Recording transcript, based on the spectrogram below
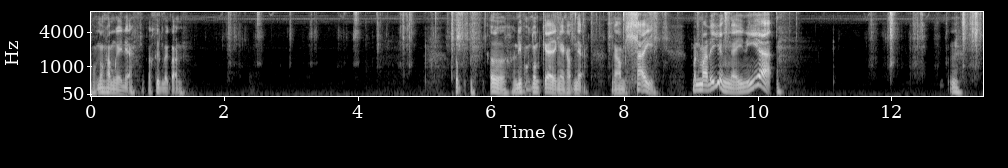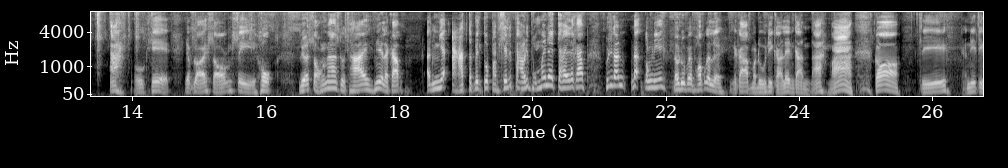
ผมต้องทำไงเนี่ยก็ขึ้นไปก่อนอึ๊บ เอออันนี้ผมต้องแก้ยังไงครับเนี่ย งามไส้ มันมาได้ยังไงเนี่ยอืมอะโอเค เรียบร้อยสองสี่หกเหลือสองหน้าสุดท้ายนี่แหละครับ อันนี้อาจจะเป็นตัวปรับเสียหรือเปล่าที่ผมไม่แน่ใจนะครับ เพราะฉะนั้นณตรงนี้เราดูไปพร้อมกันเลยนะครับ มาดูวิธีการเล่นกันอะมา ก็สีอันนี้สี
